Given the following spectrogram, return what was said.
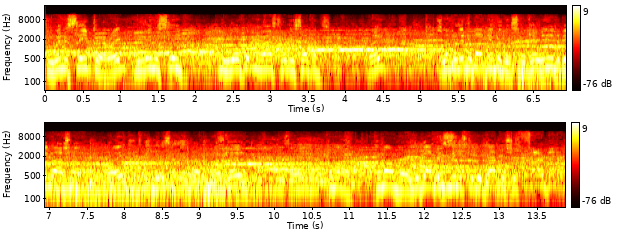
We went to sleep there, right? We went to sleep. We woke up in the last 30 seconds, right? So let me let me back into this, okay? We need a big last round, right? On, bro. You got this. You got this. You're far better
